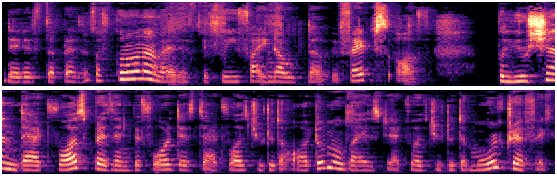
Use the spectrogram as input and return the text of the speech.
there is the presence of coronavirus. If we find out the effects of pollution that was present before this that was due to the automobiles that was due to the more traffic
